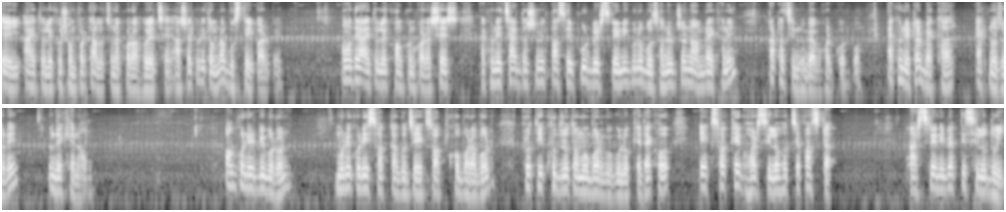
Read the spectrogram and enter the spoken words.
এই আয়তলেখ সম্পর্কে আলোচনা করা হয়েছে। আশা করি তোমরা বুঝতেই পারবে। আমাদের আয়তলেখ অঙ্কন করা শেষ। এখন এই চার দশমিক পাঁচের পূর্বের শ্রেণীগুলো বোঝানোর জন্য আমরা এখানে কাটা চিহ্ন ব্যবহার করব। এখন এটার ব্যাখ্যা এক নজরে দেখে নাও। অঙ্কনের বিবরণ মনে করি ছক কাগজে এক অক্ষ বরাবর প্রতি ক্ষুদ্রতম বর্গগুলোকে দেখো, এক অক্ষে ঘর ছিল হচ্ছে পাঁচটা, আর শ্রেণীব্যাপ্তি ছিল দুই।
